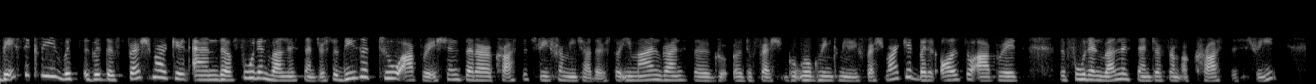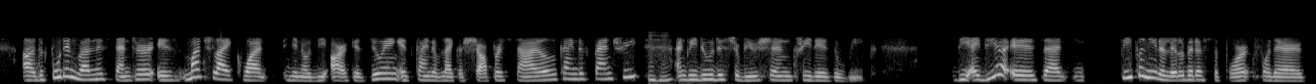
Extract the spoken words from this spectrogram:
basically with with the fresh market and the food and wellness center, so these are two operations that are across the street from each other. So Iman runs the uh, the fresh Go Green Community Fresh Market, but it also operates the food and wellness center from across the street. Uh, the Food and Wellness Center is much like what you know the Ark is doing. It's kind of like a shopper style kind of pantry, mm-hmm. and we do distribution three days a week. The idea is that people need a little bit of support for their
